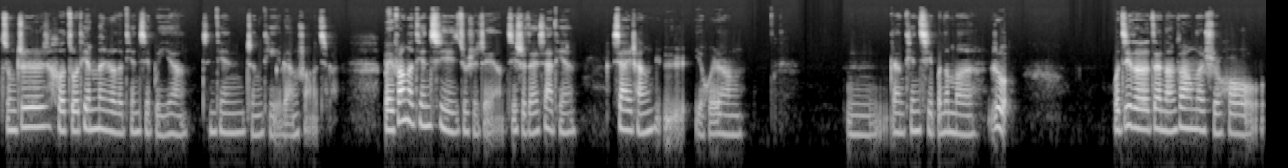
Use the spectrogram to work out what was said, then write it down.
总之，和昨天闷热的天气不一样，今天整体凉爽了起来。北方的天气就是这样，即使在夏天，下一场雨也会让，嗯，让天气不那么热。我记得在南方的时候。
